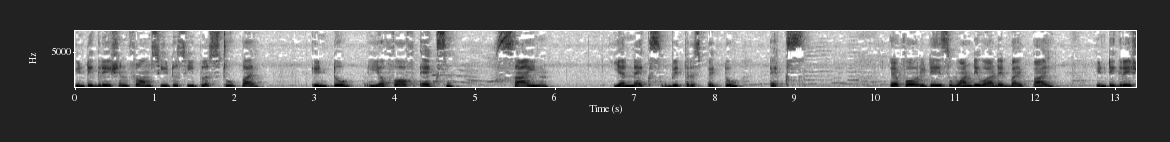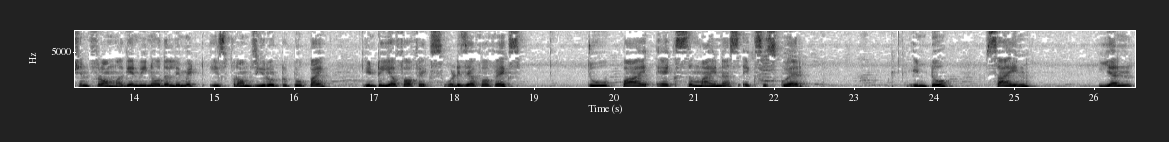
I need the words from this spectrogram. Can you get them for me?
integration from c to c plus 2 pi into f of x sine nx with respect to x. Therefore it is 1 divided by pi. Integration from again we know the limit is from 0 to 2 pi into f of x. What is f of x? 2 pi x minus x square into sine n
